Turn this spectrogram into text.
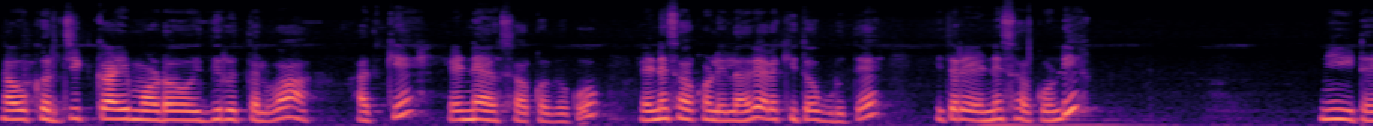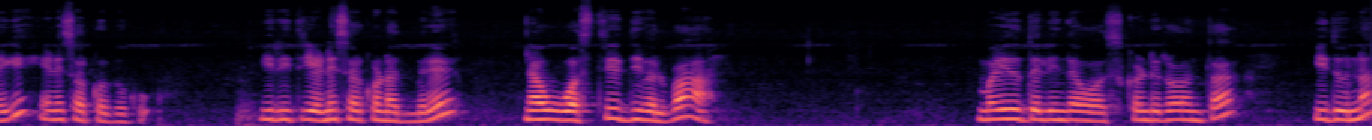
ನಾವು ಕರ್ಜಿಕಾಯಿ ಮಾಡೋ ಇದಿರುತ್ತಲ್ವ ಅದಕ್ಕೆ ಎಣ್ಣೆ ಸಾರ್ಕೊಳ್ಬೇಕು. ಎಣ್ಣೆ ಸಾರ್ಕೊಳ್ಳಿಲ್ಲ ಅಂದರೆ ಎಲ್ಲ ಕಿತ್ತೋಗ್ಬಿಡುತ್ತೆ. ಈ ಥರ ಎಣ್ಣೆ ಸಾರ್ಕೊಂಡು ನೀಟಾಗಿ ಎಣ್ಣೆ ಸಾರ್ಕೋಬೇಕು ಈ ರೀತಿ ಎಣ್ಣೆ ಸಾರ್ಕೊಂಡಾದ್ಮೇಲೆ ನಾವು ಹೊಸ್ತಿದ್ದೀವಲ್ವ ಮೈದಾದಲ್ಲಿಂದ ಒಸ್ಕೊಂಡಿರೋ ಅಂಥ ಇದನ್ನು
